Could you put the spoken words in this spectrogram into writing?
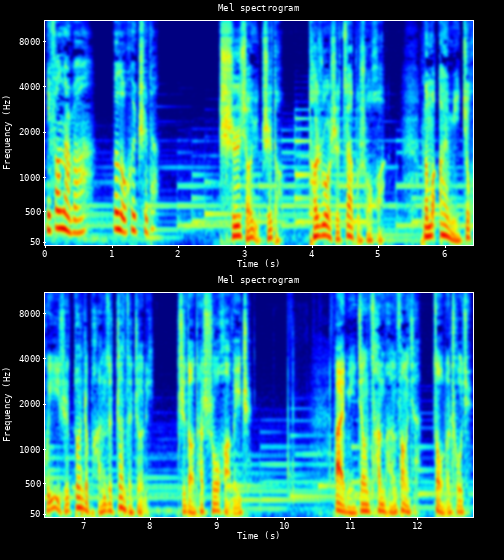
你放那儿吧，饿了我会吃的。池小雨知道，他若是再不说话，那么艾米就会一直端着盘子站在这里，直到他说话为止。艾米将餐盘放下，走了出去。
